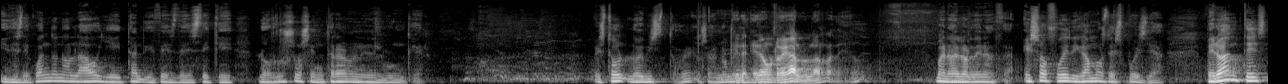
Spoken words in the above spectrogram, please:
¿Y desde cuándo no la oye y tal? Dice, desde que los rusos entraron en el búnker. Esto lo he visto, ¿eh? O sea, no me Que lo Era, era un regalo la radio. ¿no? bueno, de la ordenanza. Eso fue, digamos, después ya. Pero antes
